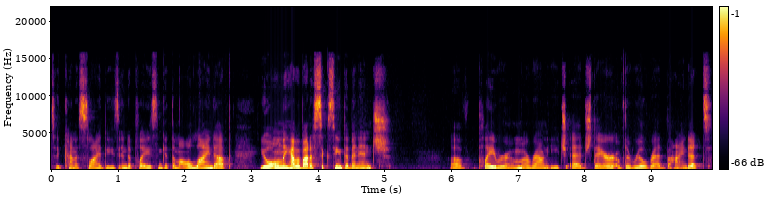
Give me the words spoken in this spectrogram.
to kind of slide these into place and get them all lined up. You'll only have about a 16th of an inch of playroom around each edge there of the real red behind it.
